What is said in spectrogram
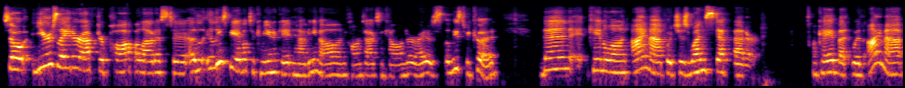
So years later, after POP allowed us to at least be able to communicate and have email and contacts and calendar, right? Was, at least we could. Then it came along IMAP, which is one step better. Okay, but with IMAP,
